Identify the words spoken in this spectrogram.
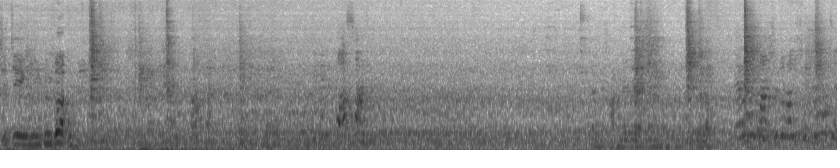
চিচিং বম এবং মাংসটা ভালো সিদ্ধ হচ্ছে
